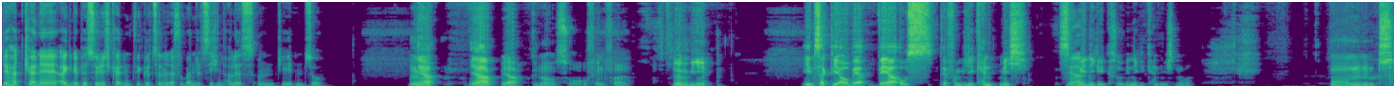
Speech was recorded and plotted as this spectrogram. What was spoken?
Der hat keine eigene Persönlichkeit entwickelt, sondern er verwandelt sich in alles und jeden so. Ja, ja, ja, genau, so auf jeden Fall. Irgendwie. Eben sagte ja auch, wer, wer aus der Familie kennt mich. So ja. wenige, so wenige kennen mich nur. Und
